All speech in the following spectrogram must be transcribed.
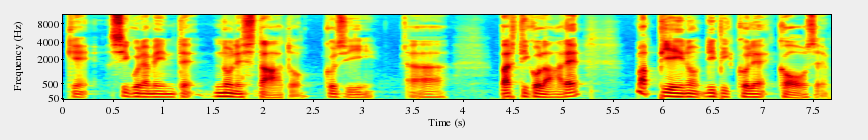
che sicuramente non è stato così uh, particolare, ma pieno di piccole cose.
